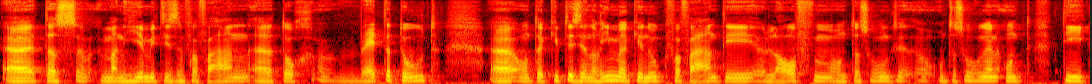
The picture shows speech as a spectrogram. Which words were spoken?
äh, dass man hier mit diesen Verfahren äh, doch weiter tut. Äh, und da gibt es ja noch immer genug Verfahren, die laufen, Untersuchungen und die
